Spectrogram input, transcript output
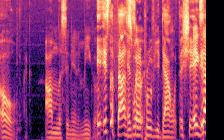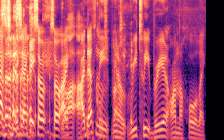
oh, like I'm listening to Migos. It's the fastest And way to prove you're down with this shit. exactly, exactly. So, so Yo, I, I- I I, heard the definitely, you know, retweet Bria on the whole. Like,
